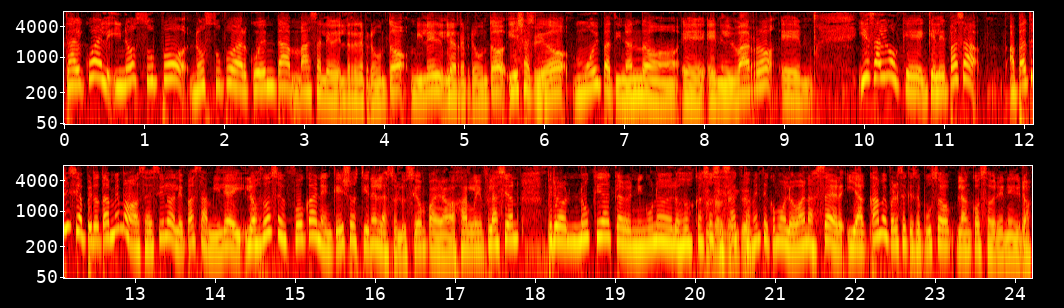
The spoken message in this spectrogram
Tal cual, y no supo, no supo dar cuenta, Massa le, le repreguntó, Milei le repreguntó, y ella Sí. quedó muy patinando eh, en el barro. eh, y es algo que, que le pasa a Patricia, pero también vamos a decirlo, le pasa a Milei. Los dos se enfocan en que ellos tienen la solución para bajar la inflación, pero no queda claro en ninguno de los dos casos Totalmente. exactamente cómo lo van a hacer. Y acá me parece que se puso blanco sobre negro.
